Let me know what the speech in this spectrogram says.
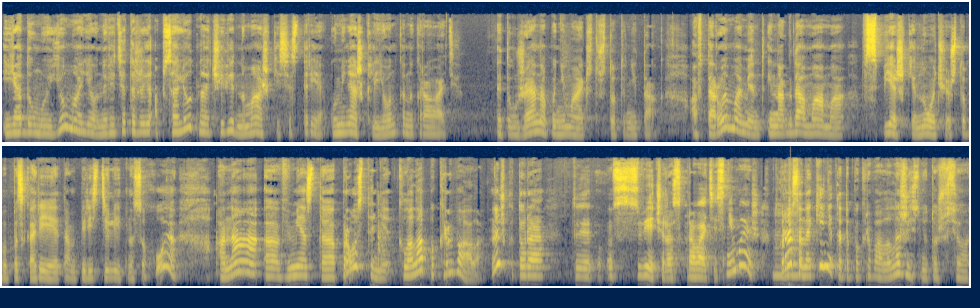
И я думаю, ё-моё, но ведь это же абсолютно очевидно Машке, сестре. У меня же клеенка на кровати это уже она понимает, что что-то не так. А второй момент, иногда мама в спешке ночью, чтобы поскорее там перестелить на сухое, она э, вместо простыни клала покрывало, знаешь, которое ты с вечера с кровати снимаешь, mm-hmm. раз она кинет это покрывало, ложись, у нее тоже все.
